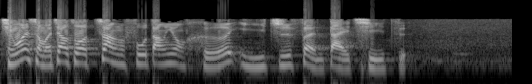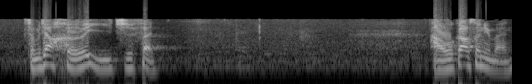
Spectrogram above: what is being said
请问什么叫做丈夫当用合宜之分待妻子？什么叫合宜之分？好，我告诉你们，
